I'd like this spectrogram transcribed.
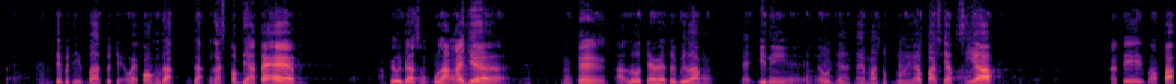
ATM tiba-tiba tuh cewek kok nggak nggak nggak stop di ATM tapi udah langsung pulang aja. Oke. Lalu cewek itu bilang kayak gini ya udah saya masuk dulu ya pak siap-siap. Nanti bapak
